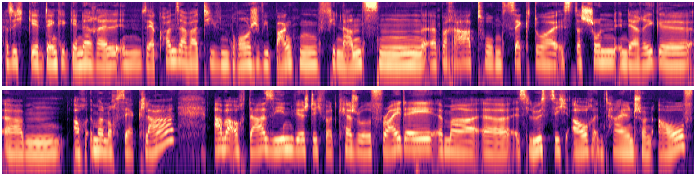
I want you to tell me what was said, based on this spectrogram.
Also ich denke generell in sehr konservativen Branchen wie Banken, Finanzen, äh, Beratungssektor ist das schon in der Regel ähm, auch immer noch sehr klar. Aber auch da sehen wir, Stichwort Casual Friday, immer, äh, es löst sich auch in Teilen schon auf.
